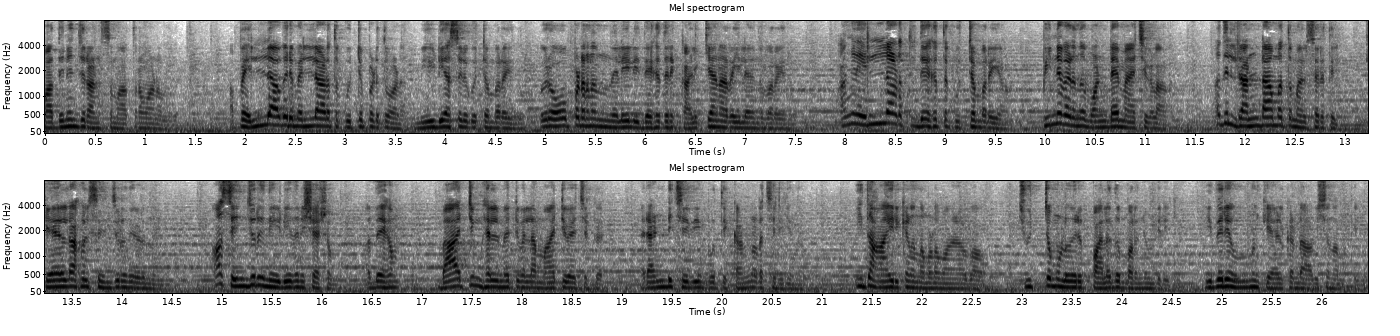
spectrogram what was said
പതിനഞ്ച് റൺസ് മാത്രമാണുള്ളത്. അപ്പോൾ എല്ലാവരും എല്ലായിടത്തും കുറ്റപ്പെടുത്തുവാണ്. മീഡിയാസിൽ കുറ്റം പറയുന്നു. ഒരു ഓപ്പണർ എന്ന നിലയിൽ ഇദ്ദേഹത്തിന് കളിക്കാൻ അറിയില്ല എന്ന് പറയുന്നു. അങ്ങനെ എല്ലായിടത്തും ഇദ്ദേഹത്തെ കുറ്റം പറയുകയാണ്. പിന്നെ വരുന്ന വൺ ഡേ മാച്ചുകളാണ് അതിൽ രണ്ടാമത്തെ മത്സരത്തിൽ കെ എൽ രാഹുൽ സെഞ്ചുറി നേടുന്നു. ആ സെഞ്ചുറി നേടിയതിനു ശേഷം അദ്ദേഹം ബാറ്റും ഹെൽമെറ്റും എല്ലാം മാറ്റിവെച്ചിട്ട് രണ്ട് ചെവിയും പൂത്തി കണ്ണടച്ചിരിക്കുന്നു. ഇതായിരിക്കണം നമ്മുടെ മനോഭാവം. ചുറ്റുമുള്ളവർ പലതും പറഞ്ഞുകൊണ്ടിരിക്കും. ഇവരെ ഒന്നും കേൾക്കേണ്ട ആവശ്യം നമുക്കില്ല.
